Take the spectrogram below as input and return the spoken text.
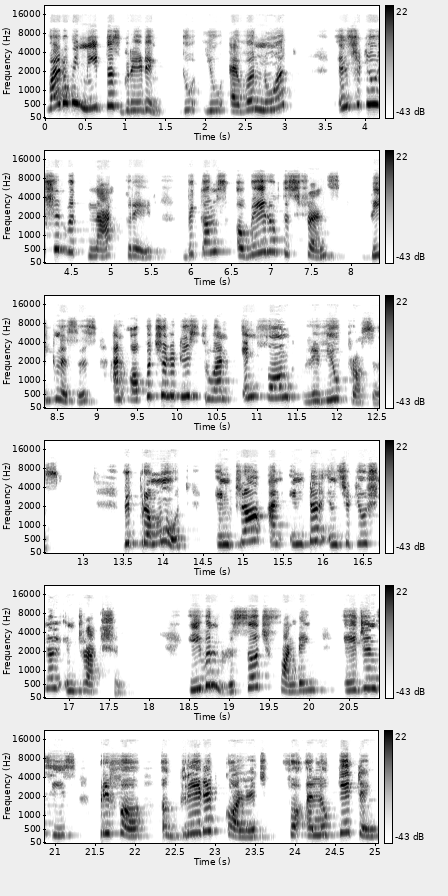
Why do we need this grading? Do you ever know it? Institution with NAAC grade becomes aware of the strengths, weaknesses, and opportunities through an informed review process. We promote intra and inter-institutional interaction. Even research funding agencies prefer a graded college for allocating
